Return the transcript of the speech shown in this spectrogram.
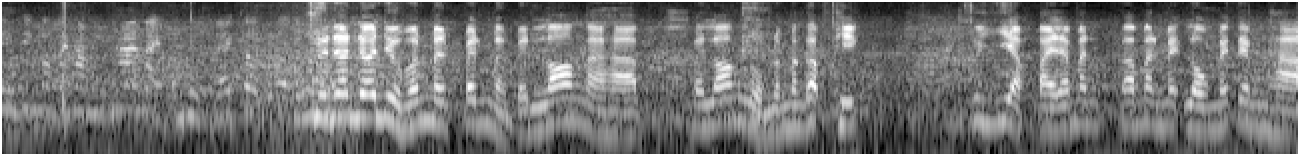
จริงๆเราไปทำท่าไหนมันถึงได้เกิดอุบัติเหตุคือเดินเดินอยู่มันเหมือนเป็นเหมือนเป็นร่องอะครับเป็นร่องหลุมแล้วมันก็พลิกคือเหยียบไปแล้วมันแล้วมันไม่ลงไม่เต็มเท้า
